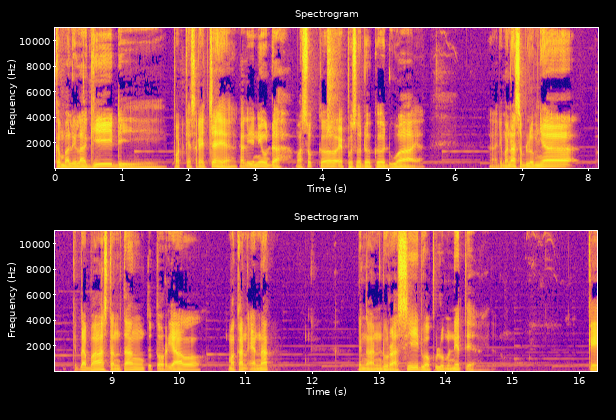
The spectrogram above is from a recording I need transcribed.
kembali lagi di podcast receh ya. Kali ini udah masuk ke episode kedua ya. Nah, di mana sebelumnya kita bahas tentang tutorial makan enak dengan durasi 20 menit ya. gitu. Oke,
